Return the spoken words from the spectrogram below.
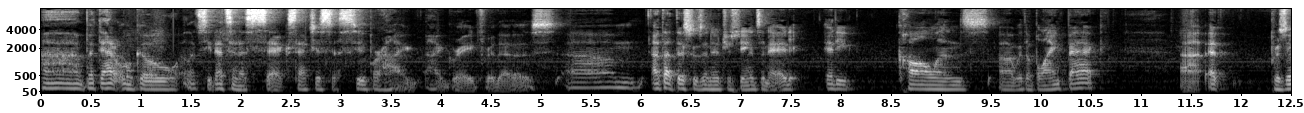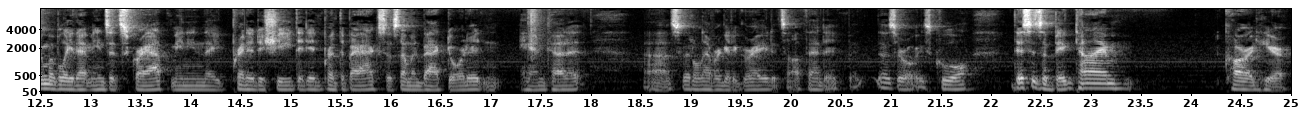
Uh, but that will go. Let's see, that's in a six. That's just a super high high grade for those. Um, I thought this was an interesting. It's an Eddie, Eddie Collins uh, with a blank back. Uh, presumably that means it's scrap, meaning they printed a sheet. They didn't print the back, so someone backdoored it and hand cut it. Uh, so it'll never get a grade. It's authentic, but those are always cool. This is a big time card here.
